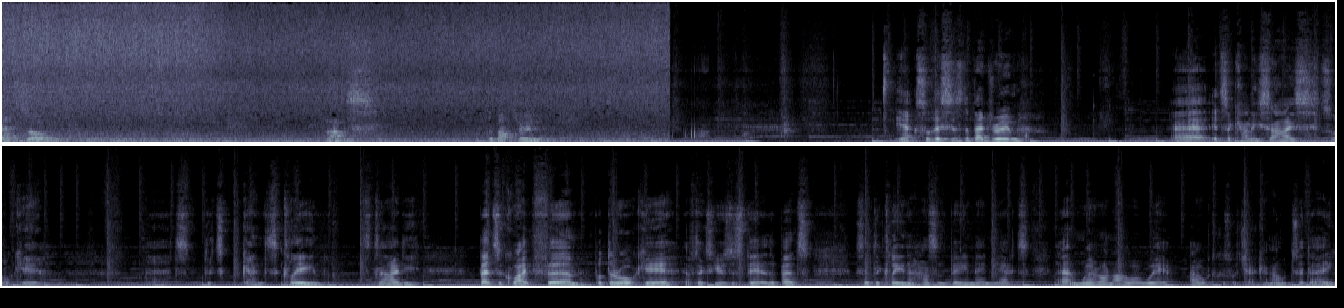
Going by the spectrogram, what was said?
Yeah, so that's the bathroom. Yeah, so this is the bedroom. Uh, it's a canny size, it's okay. Uh, it's, it's, again, it's clean, it's tidy. Beds are quite firm, but they're okay. You have to excuse the state of the beds. Said the cleaner hasn't been in yet, and we're on our way out because we're checking out today.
